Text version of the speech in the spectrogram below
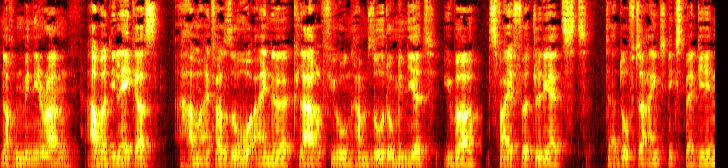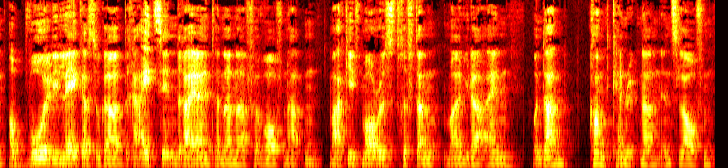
noch einen Mini-Run, aber die Lakers haben einfach so eine klare Führung, haben so dominiert über zwei Viertel jetzt. Da durfte eigentlich nichts mehr gehen. Obwohl die Lakers sogar 13 Dreier hintereinander verworfen hatten. Markeith Morris trifft dann mal wieder ein. Und dann kommt Kendrick Nunn ins Laufen.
